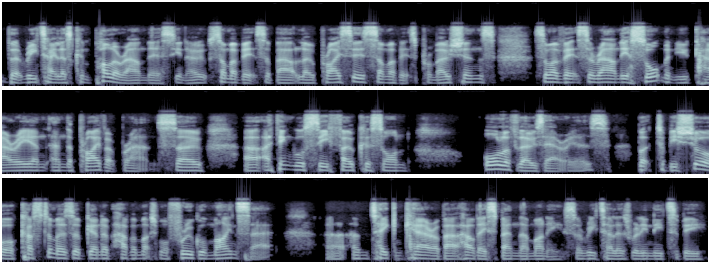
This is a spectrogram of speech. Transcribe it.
that retailers can pull around this. You know, some of it's about low prices, some of it's promotions, some of it's around the assortment you carry and, and the private brands. So uh, I think we'll see focus on all of those areas. But to be sure, customers are going to have a much more frugal mindset uh, and taking care about how they spend their money. So retailers really need to be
